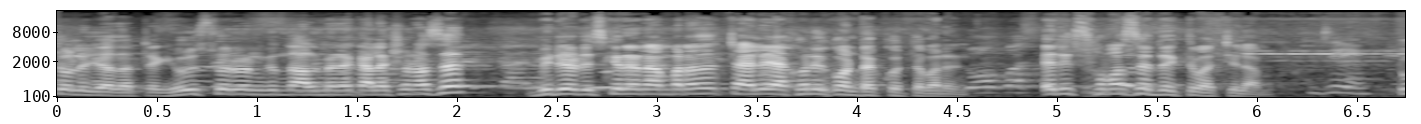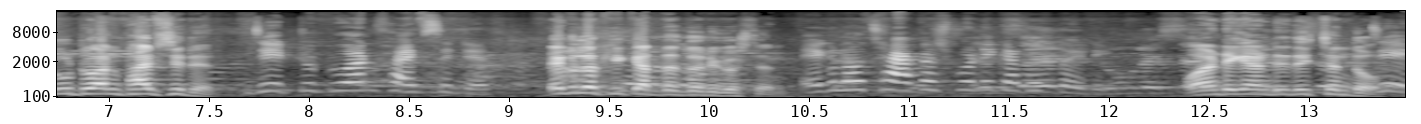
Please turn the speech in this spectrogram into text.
চল্লিশ হাজার টাকা। হিউজ পরিমাণ কিন্তু আলমিরা কালেকশন আছে। ভিডিওর স্ক্রিনে নাম্বার আছে চাইলে এখনই কন্ট্যাক্ট করতে পারেন। এদিক সোফা সেট দেখতে পাচ্ছিলাম। জি। টু টু ওয়ান ফাইভ সিটের জি টু টু ওয়ান ফাইভ সিটের এগুলো কি কাঠতে তৈরি করছেন? এগুলো হচ্ছে আকাশমণি কাঠের তৈরি। ওয়ারেন্টি গ্যারান্টি দিচ্ছেন তো? জি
